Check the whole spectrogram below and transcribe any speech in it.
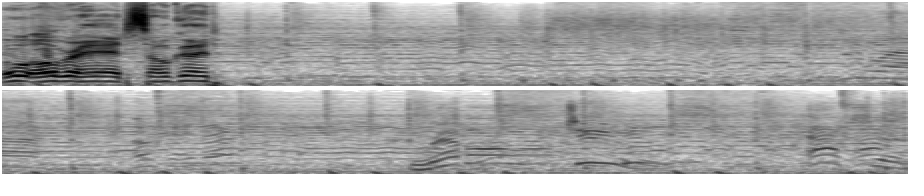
Ooh, overhead, so good. Rebel two. Action.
